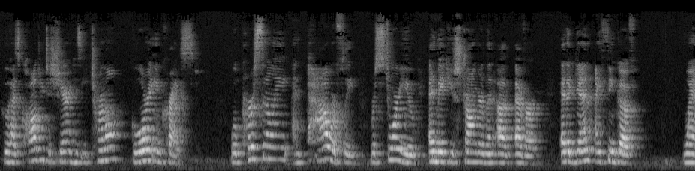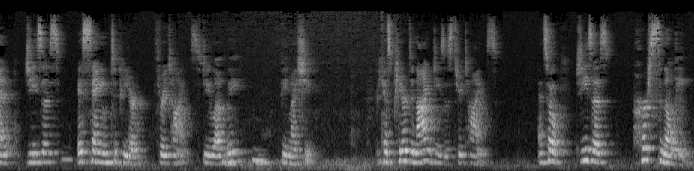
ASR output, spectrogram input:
who has called you to share in his eternal glory in Christ, will personally and powerfully restore you and make you stronger than ever. And again, I think of when Jesus is saying to Peter three times, Do you love me? Feed my sheep. Because Peter denied Jesus three times. And so Jesus personally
